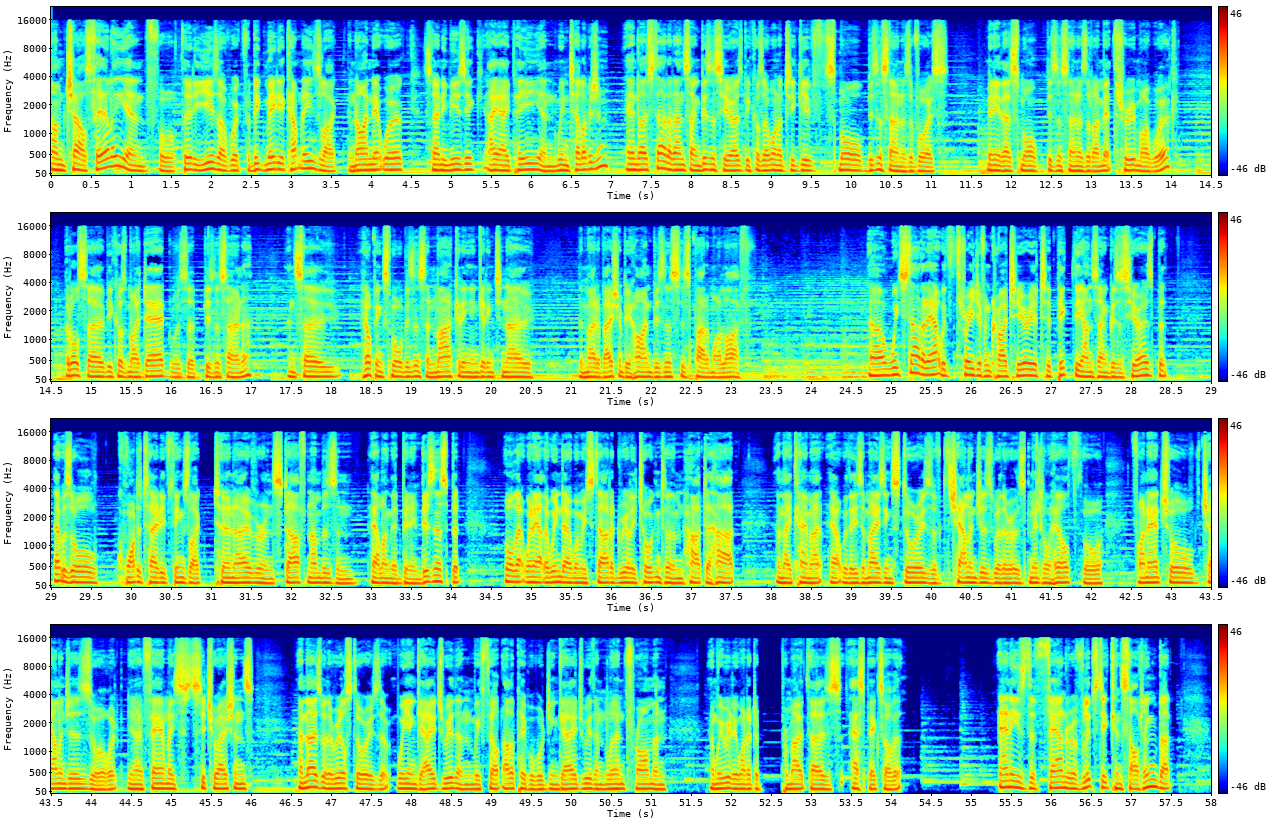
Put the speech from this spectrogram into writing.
I'm Charles Fairlie, and for 30 years I've worked for big media companies like the Nine Network, Sony Music, AAP, and Win Television. And I started Unsung Business Heroes because I wanted to give small business owners a voice. Many of those small business owners that I met through my work, but also because my dad was a business owner. And so helping small business and marketing and getting to know the motivation behind business is part of my life. Uh, we started out with three different criteria to pick the unsung business heroes, but that was all quantitative things like turnover and staff numbers and how long they'd been in business, but all that went out the window when we started really talking to them heart to heart. And they came out, with these amazing stories of challenges, whether it was mental health or financial challenges or you know family situations. And those were the real stories that we engaged with and we felt other people would engage with and learn from. And, and we really wanted to promote those aspects of it. Annie's the founder of Lipstick Consulting, but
